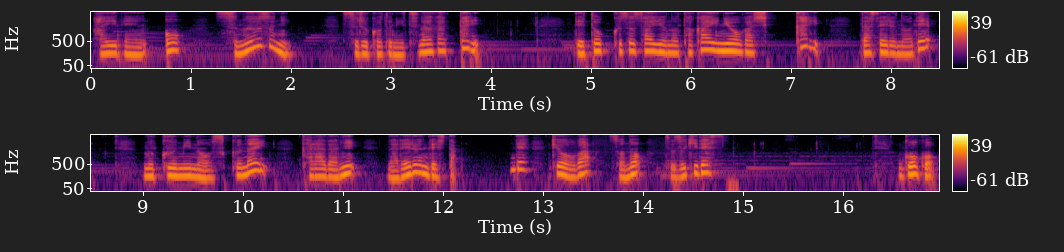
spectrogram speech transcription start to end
排便をスムーズにすることにつながったり、デトックス作用の高い尿がしっかり出せるので、むくみの少ない体になれるんでした。で、今日はその続きです。午後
